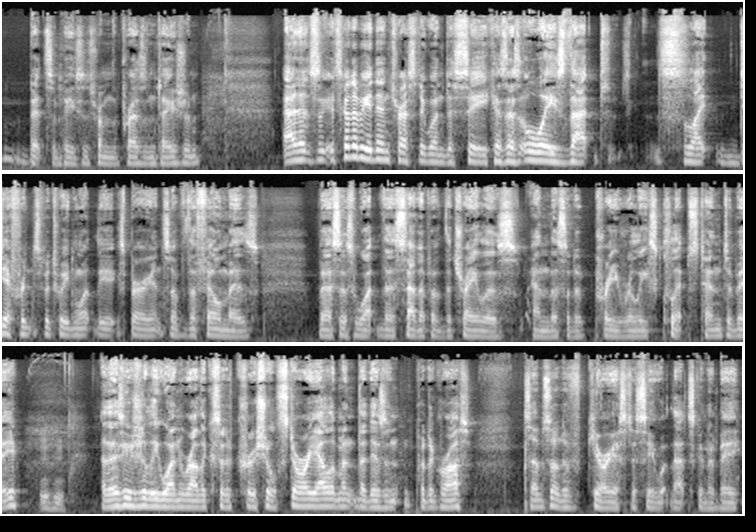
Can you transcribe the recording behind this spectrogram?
bits and pieces from the presentation, and it's it's going to be an interesting one to see because there's always that slight difference between what the experience of the film is versus what the setup of the trailers and the sort of pre-release clips tend to be. Mm-hmm. There's usually one rather sort of crucial story element that isn't put across. So I'm sort of curious to see what that's going to be.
